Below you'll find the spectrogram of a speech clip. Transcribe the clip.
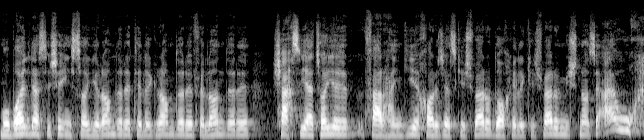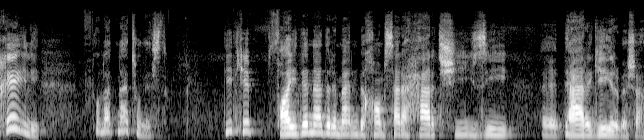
موبایل دستشه اینستاگرام داره تلگرام داره فلان داره. شخصیت های فرهنگی خارج از کشور و داخل کشور رو می‌شناسه. او خیلی. دولت نتونست. دید که فایده نداره من بخوام سر هر چیزی درگیر بشم.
